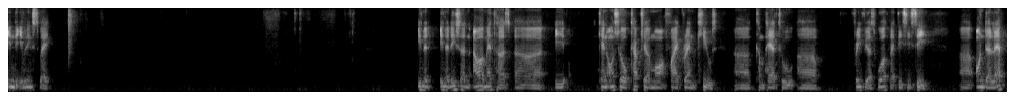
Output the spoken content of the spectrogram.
in the embedding space. In, in addition, our methods uh, can also capture more fine-grained cues uh, compared to uh, previous work like. Uh, on the left,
